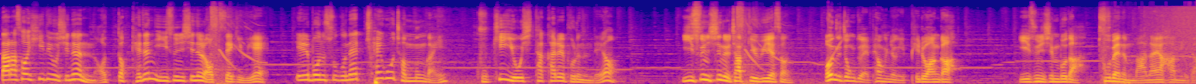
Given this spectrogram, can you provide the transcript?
따라서 히데요시는 어떻게든 이순신을 없애기 위해 일본 수군의 최고 전문가인 구키 요시타카를 부르는데요. 이순신을 잡기 위해선 어느 정도의 병력이 필요한가? 이순신보다 두 배는 많아야 합니다.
